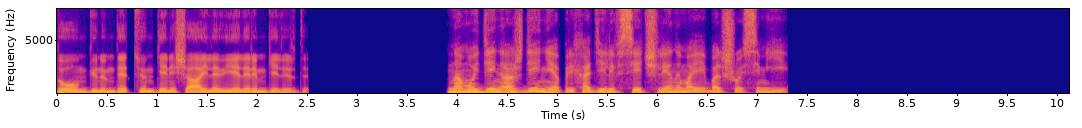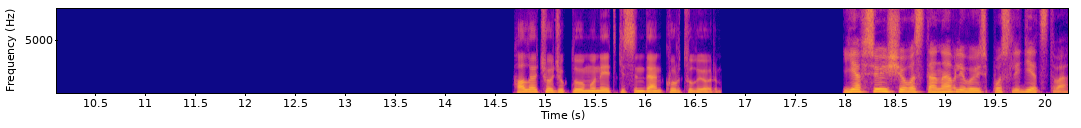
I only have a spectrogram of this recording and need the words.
Doğum günümde tüm geniş aile üyelerim gelirdi. На мой день рождения приходили все члены моей большой семьи. Hala çocukluğumun etkisinden kurtuluyorum. Я все еще восстанавливаюсь после детства.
